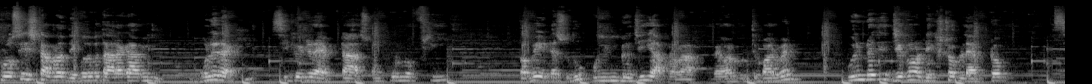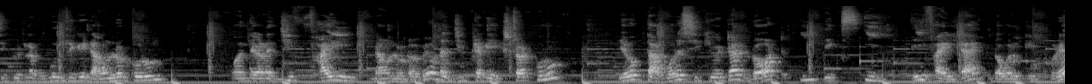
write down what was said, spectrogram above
প্রসেসটা আমরা দেখব, তবে তার আগে আমি বলে রাখি সিকিউরিটির অ্যাপটা সম্পূর্ণ ফ্রি তবে এটা শুধু উইন্ডোজেই আপনারা ব্যবহার করতে পারবেন। উইন্ডোজের যে কোনো ডেস্কটপ ল্যাপটপ সিকিউরিটিটা গুগল থেকেই ডাউনলোড করুন। ওখান থেকে একটা জিপ ফাইল ডাউনলোড হবে, ওটা জিপটাকে এক্সট্রাক্ট করুন এবং তারপরে সিকিউরিটা ডট ইএক্সই এই ফাইলটায় ডবল ক্লিক করে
